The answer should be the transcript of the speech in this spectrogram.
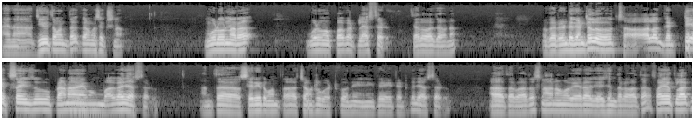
ఆయన జీవితం అంతా క్రమశిక్షణ. మూడున్నర మూడు ముప్పాకు అట్లా తెల్లవారుజామున. ఒక రెండు గంటలు చాలా గట్టి ఎక్సర్సైజు ప్రాణాయామం బాగా చేస్తాడు. అంత శరీరం అంతా చెమటలు పట్టుకొని ఇటేటట్టుగా చేస్తాడు. ఆ తర్వాత స్నానం వగైరా చేసిన తర్వాత ఫైవ్ ఓ క్లాక్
